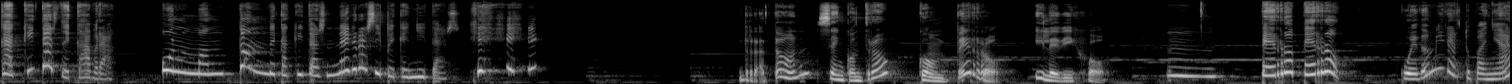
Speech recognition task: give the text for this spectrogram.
caquitas de cabra. Un montón de caquitas negras y pequeñitas. Ratón se encontró con Perro y le dijo, Mm, perro, perro, ¿puedo mirar tu pañal?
